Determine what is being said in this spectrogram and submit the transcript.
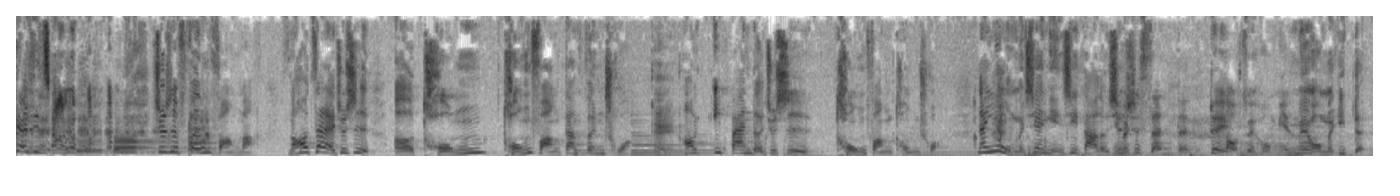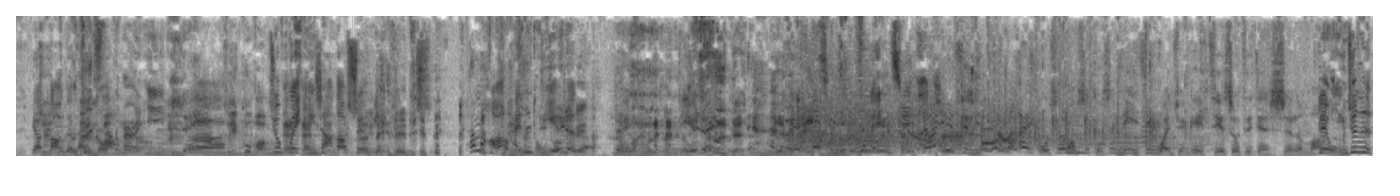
开始讲了，就是分房嘛，然后再来就是呃同同房但分床，对然后一般的就是同房同床。那因为我们现在年纪大了，你们是三等，对到最后面没有我们一等要到得来三二一，对，所以顾宝明就不会影响到睡眠。对对对，他们好像还是叠着的，对，叠着。四等叠在一起。然后叶姐，你这么爱国修老师，可是你已经完全可以接受这件事了吗？对，我们就是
